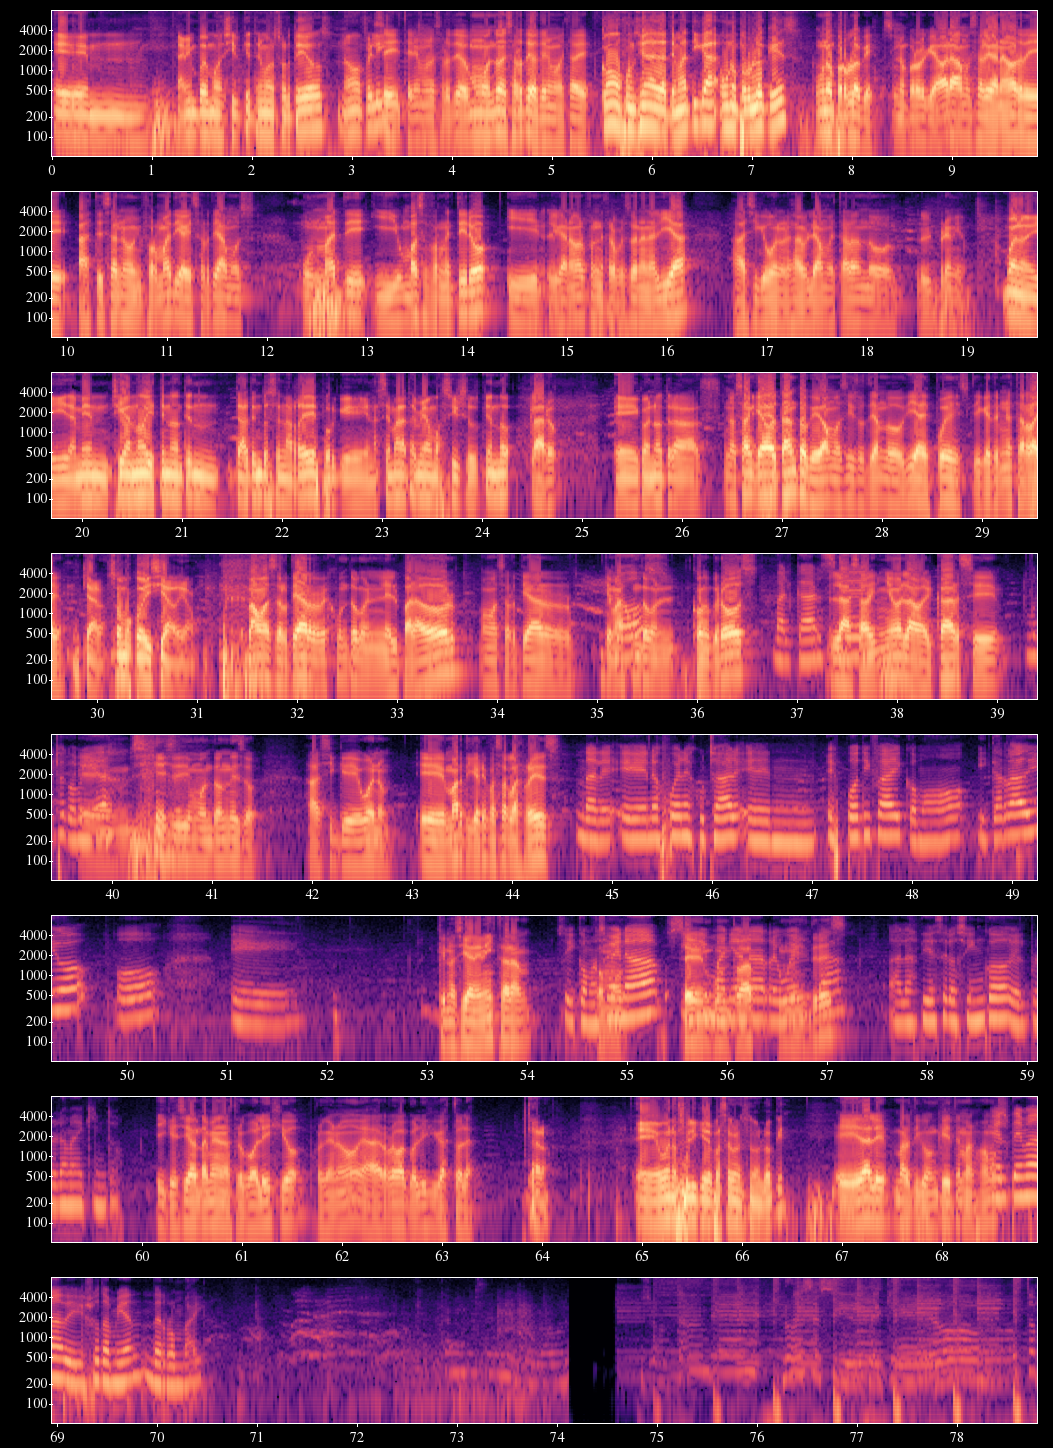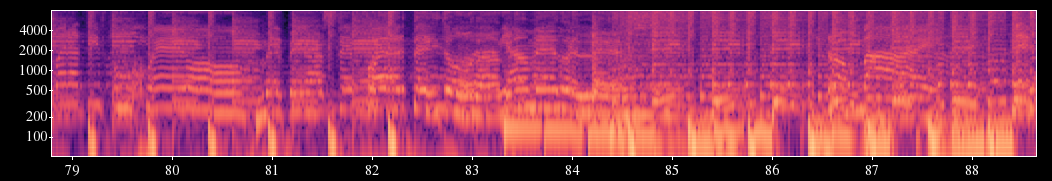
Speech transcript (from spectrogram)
Em, también podemos decir que tenemos los sorteos, ¿no, Feli? Sí, tenemos los sorteos, un montón de sorteos tenemos esta vez. ¿Cómo funciona la temática? ¿Uno por bloques? Uno por bloque, uno por bloque. Ahora vamos al ganador de Astesano Informática que sorteamos un mate y un vaso fernetero y el ganador fue nuestra persona Analía. Así que bueno, le vamos a estar dando el premio. Bueno, y también síganos y estén atentos en las redes porque en la semana también vamos a ir sorteando. Claro. Eh, con otras... Nos han quedado tanto que vamos a ir sorteando días después de que termine esta radio. Claro, somos codiciados, digamos. Vamos a sortear junto con el Parador, vamos a sortear, ¿qué más? Junto con, con Cross, Balcarce, La Sabiñola, Balcarce. Mucha comida. Eh, sí, sí, un montón de eso. Así que bueno, eh, Marti, ¿querés pasar las redes? Dale, eh, nos pueden escuchar en Spotify como Ica Radio o... que nos sigan en Instagram. Sí, como, como 7 y mañana revuelta a las 10.05 el programa de quinto. Y que sigan también a nuestro colegio, ¿por qué no? A arroba colegio Castola. Claro. Eh, bueno, Fili, ¿quiere pasar con el segundo bloque? Eh, dale, Marti, ¿con qué tema nos vamos? El tema de Yo también, de Rombay. Todavía me duele. Rombay, de.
